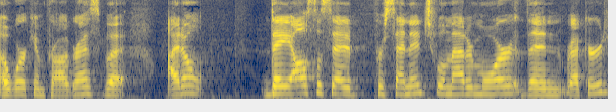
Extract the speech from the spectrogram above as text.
a work in progress. But I don't. They also said percentage will matter more than record.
